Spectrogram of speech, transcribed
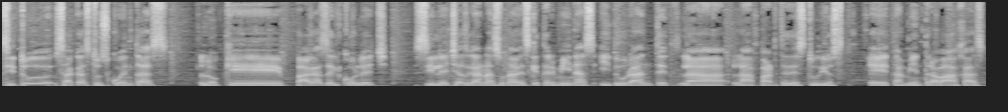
si tú sacas tus cuentas, lo que pagas del college, si le echas ganas una vez que terminas y durante la, parte de estudios eh, también trabajas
